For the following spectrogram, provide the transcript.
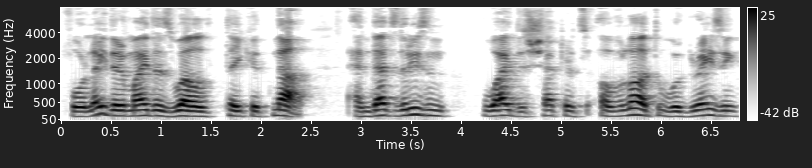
for later? Might as well take it now. And that's the reason why the shepherds of Lot were grazing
